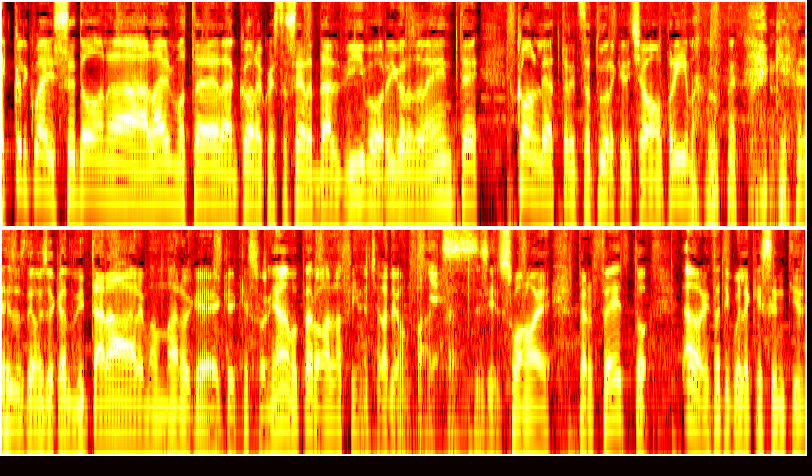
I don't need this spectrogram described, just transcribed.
Eccoli qua i Sedona Live Motel ancora questa sera dal vivo rigorosamente con le attrezzature che dicevamo prima che adesso stiamo cercando di tarare man mano che, che- che suoniamo però alla fine ce l'abbiamo fatta Yes. Sì, sì, il suono è perfetto allora infatti quelle che senti-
